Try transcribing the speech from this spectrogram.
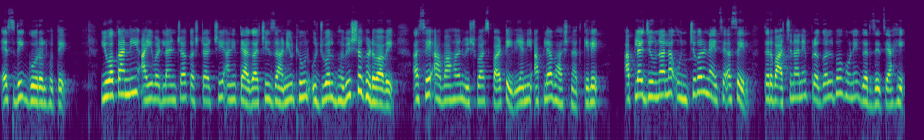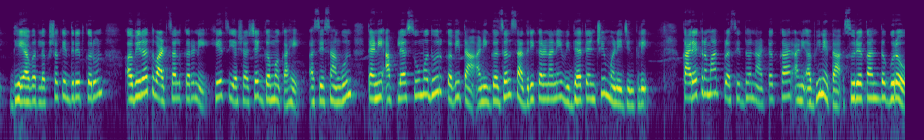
एस डी गोरल होते. युवकांनी आई वडिलांच्या कष्टाची आणि त्यागाची जाणीव ठेवून उज्ज्वल भविष्य घडवावे असे आवाहन विश्वास पाटील यांनी आपल्या भाषणात केले. आपल्या जीवनाला उंचीवर न्यायचे असेल तर वाचनाने प्रगल्भ होणे गरजेचे आहे. ध्येयावर लक्ष केंद्रित करून अविरत वाटचाल करणे हेच यशाचे गमक आहे असे सांगून त्यांनी आपल्या सुमधुर कविता आणि गझल सादरीकरणाने विद्यार्थ्यांची मने जिंकली. कार्यक्रमात प्रसिद्ध नाटककार आणि अभिनेता सूर्यकांत गुरव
